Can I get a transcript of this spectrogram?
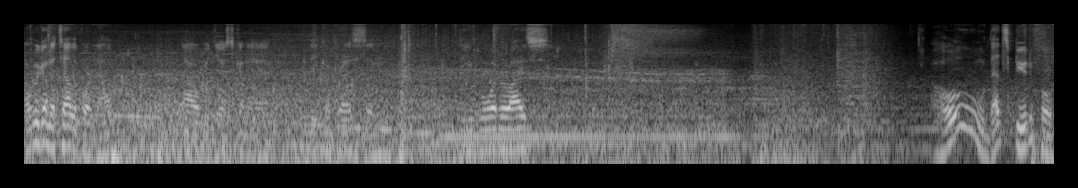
Are we gonna teleport now? Now we're just gonna decompress and dewaterize. Oh, that's beautiful.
